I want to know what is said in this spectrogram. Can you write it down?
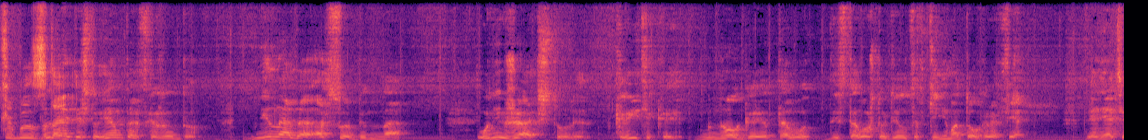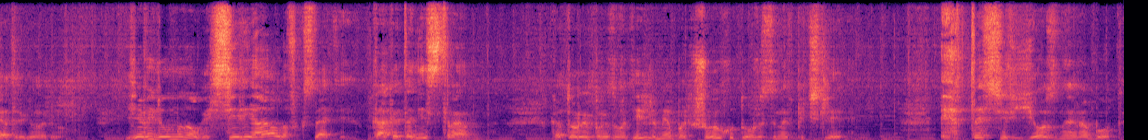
как бы Вы задаю... знаете что, я вам так скажу, Антон. Не надо особенно унижать, что ли, критикой многое того, из того, что делается в кинематографе. Я не о театре говорю. Я видел много сериалов, кстати, как это ни странно, которые производили для меня большое художественное впечатление. Это серьезная работа.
